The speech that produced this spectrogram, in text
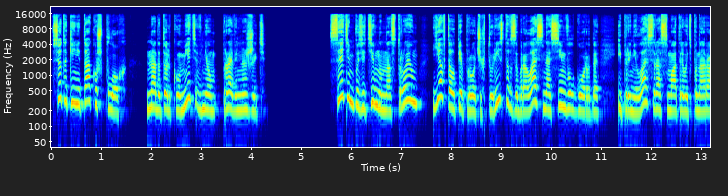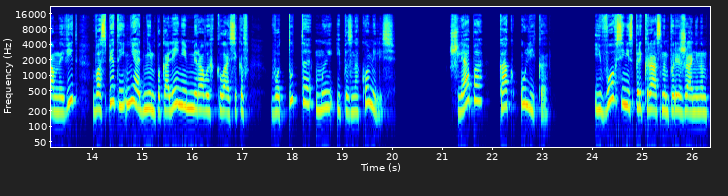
все-таки не так уж плох. Надо только уметь в нем правильно жить. С этим позитивным настроем я в толпе прочих туристов забралась на символ города и принялась рассматривать панорамный вид, воспетый не одним поколением мировых классиков. Вот тут-то мы и познакомились. Шляпа как улика. И вовсе не с прекрасным парижанином,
